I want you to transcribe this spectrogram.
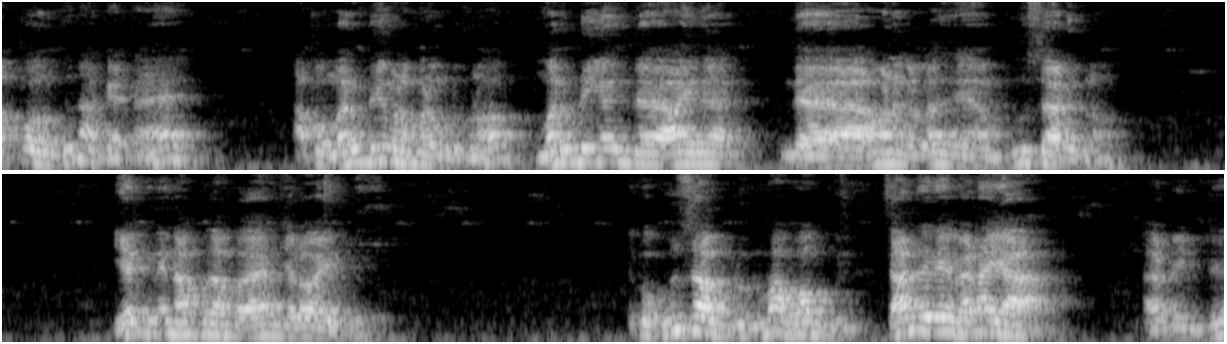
அப்போ வந்து நான் கேட்டேன். அப்போ மறுபடியும் விளம்பரம் கொடுக்கணும். மறுபடியும் இந்த ஆயுத இந்த ஆவணங்கள்லாம் புதுசாக எடுக்கணும். ஏற்கனவே நாற்பது ஐம்பதாயிரம் செலவாயிருக்கு. இப்போ புதுசாக கொடுக்கணுமா? வாங்க சான்றிதழே வேணாயா? அப்படின்ட்டு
